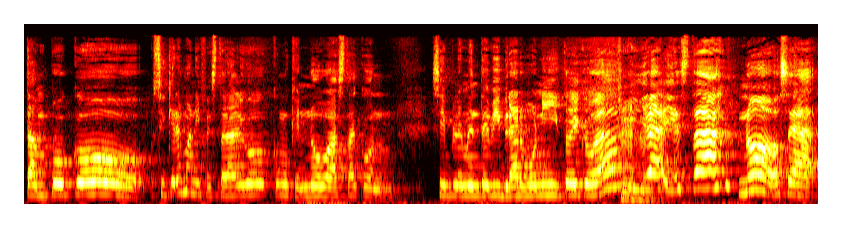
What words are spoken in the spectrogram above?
tampoco, si quieres manifestar algo, como que no basta con simplemente vibrar bonito y como, ¡ah, ya, ahí está! No, o sea,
